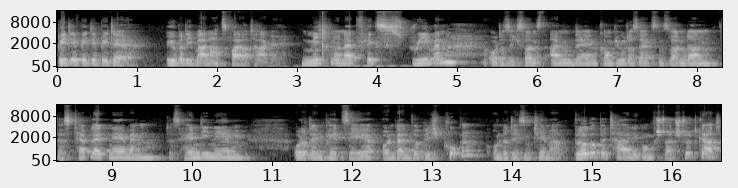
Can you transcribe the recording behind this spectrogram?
bitte, bitte, bitte, über die Weihnachtsfeiertage nicht nur Netflix streamen oder sich sonst an den Computer setzen, sondern das Tablet nehmen, das Handy nehmen oder den PC und dann wirklich gucken unter diesem Thema Bürgerbeteiligung statt Stuttgart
